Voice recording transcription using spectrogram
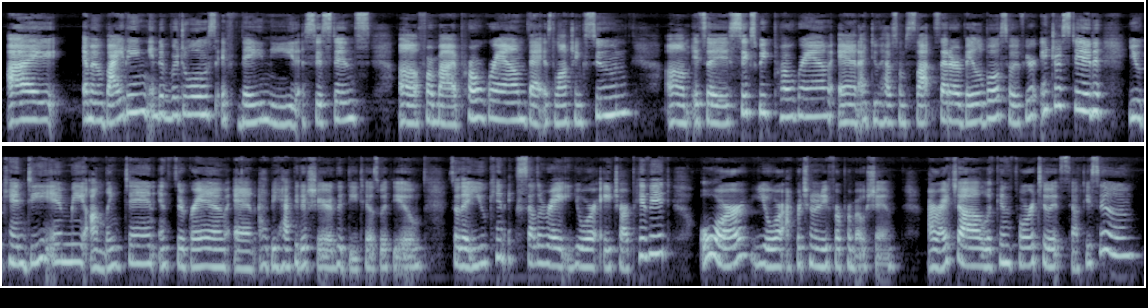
I am inviting individuals if they need assistance uh, for my program that is launching soon. Um, it's a six week program and I do have some slots that are available. So if you're interested, you can DM me on LinkedIn, Instagram, and I'd be happy to share the details with you so that you can accelerate your HR pivot or your opportunity for promotion. All right, y'all. Looking forward to it. Talk to you soon.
